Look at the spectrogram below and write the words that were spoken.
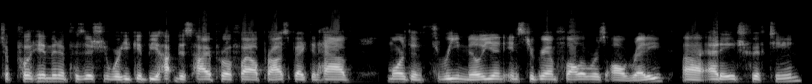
to put him in a position where he can be this high profile prospect and have more than 3 million Instagram followers already uh, at age 15.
